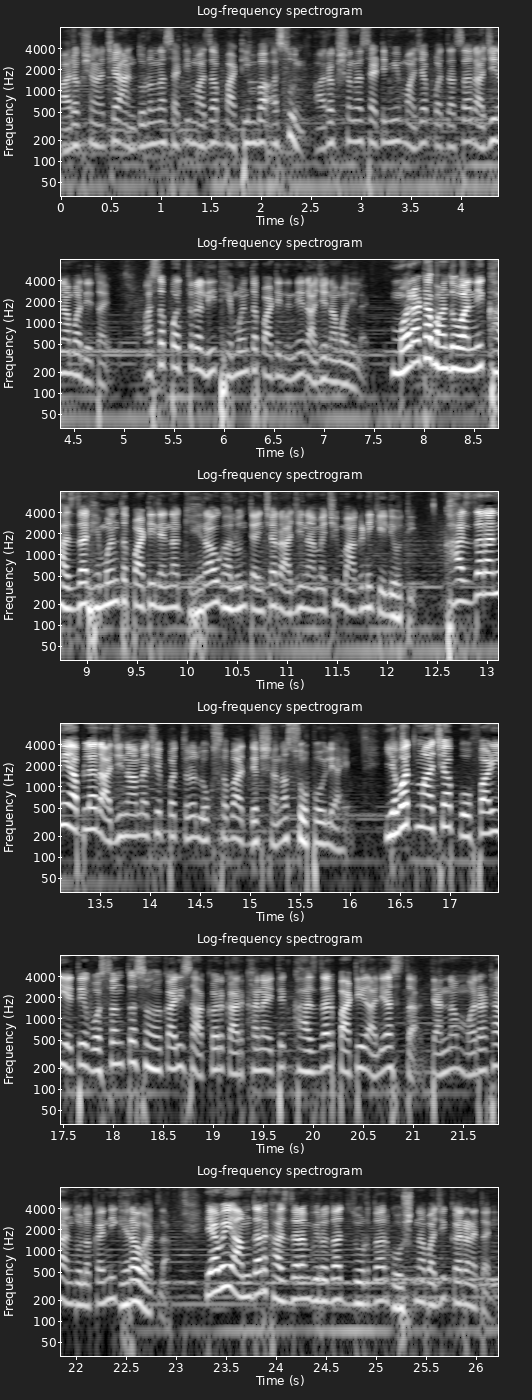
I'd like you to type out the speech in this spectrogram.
आरक्षणाच्या आंदोलनासाठी माझा पाठिंबा असून आरक्षणासाठी मी माझ्या पदाचा राजीनामा देत आहे असं पत्र लिहित हेमंत पाटील यांनी राजीनामा दिलाय. मराठा बांधवांनी खासदार हेमंत पाटील यांना घेराव घालून त्यांच्या राजीनाम्याची मागणी केली होती. खासदारांनी आपल्या राजीनाम्याचे पत्र लोकसभा अध्यक्षांना सोपवले आहे. यवतमाळच्या पोफाळी येथे वसंत सहकारी साखर कारखाना येथे खासदार पाटील आले असता त्यांना मराठा आंदोलकांनी घेराव घातला. यावेळी आमदार खासदारांविरोधात जोरदार घोषणाबाजी करण्यात आली.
